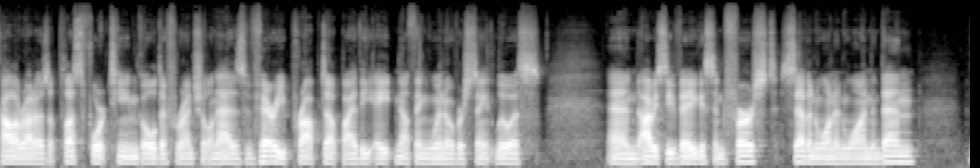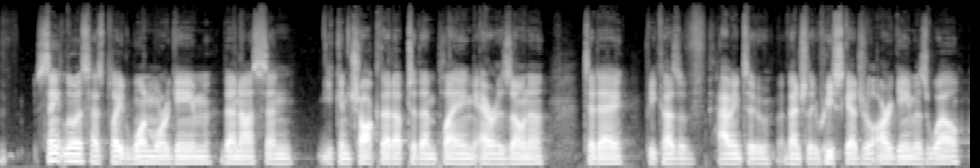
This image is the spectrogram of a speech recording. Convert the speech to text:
Colorado is a plus 14 goal differential, and that is very propped up by the 8 0 win over St. Louis. And obviously, Vegas in first, 7 1 and 1. And then St. Louis has played one more game than us, and you can chalk that up to them playing Arizona today because of having to eventually reschedule our game as well.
